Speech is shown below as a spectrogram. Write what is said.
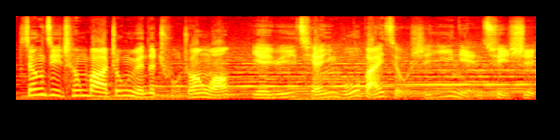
相继称霸中原的楚庄王也于前五百九十一年去世，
